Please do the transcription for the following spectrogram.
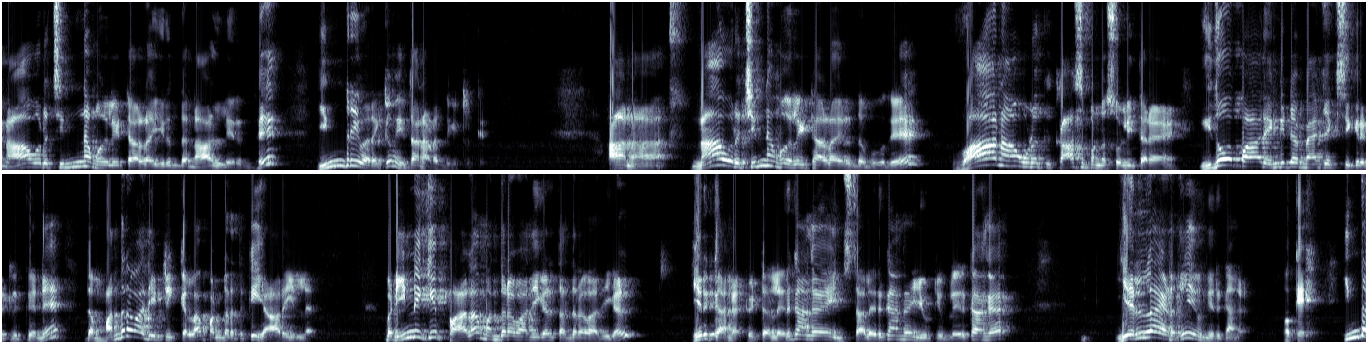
நான் ஒரு சின்ன முதலீட்டாளர் இருந்த நாள்ல இருந்து இன்றி வரைக்கும் இதுதான் நடந்துக்கிட்டு இருக்கு. ஆனால் நான் ஒரு சின்ன முதலீட்டாளர் இருந்தபோது வா நான் உனக்கு காசு பண்ண சொல்லித்தரேன். இதோ பார் எங்கிட்ட மேஜிக் சீக்ரெட் இருக்குன்னு இந்த மந்திரவாதி ட்ரிக் எல்லாம் பண்றதுக்கு யாரும் இல்லை. பட் இன்னைக்கு பல மந்திரவாதிகள் தந்திரவாதிகள் இருக்காங்க. ட்விட்டர்ல இருக்காங்க இன்ஸ்டால இருக்காங்க யூடியூப்ல இருக்காங்க. எல்லா இடத்துலையும் இவங்க இருக்காங்க. ஓகே இந்த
